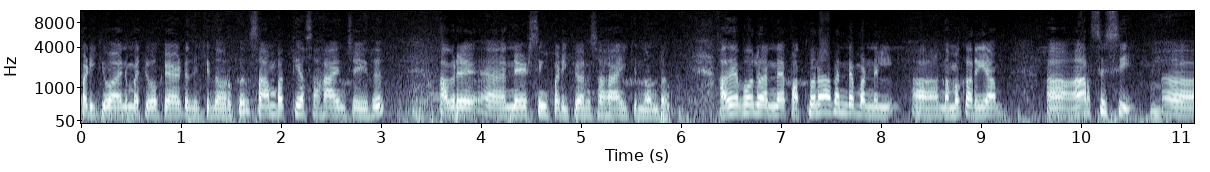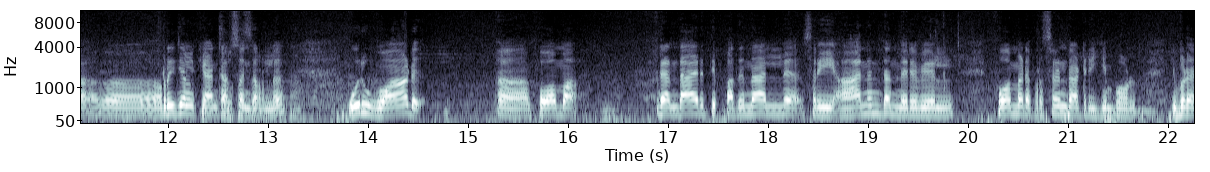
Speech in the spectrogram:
പഠിക്കുവാനും മറ്റുമൊക്കെ ആയിട്ട് നിൽക്കുന്നവർക്ക് സാമ്പത്തിക സഹായം ചെയ്ത് അവരെ നേഴ്സിംഗ് പഠിക്കുവാൻ സഹായിക്കുന്നുണ്ട്. അതേപോലെ തന്നെ പത്മനാഭന്റെ മണ്ണിൽ നമുക്കറിയാം R C C regional cancer സെന്ററിൽ ഒരു വാർഡ് ഫോമ രണ്ടായിരത്തി പതിനാലിൽ ശ്രീ ആനന്ദൻ നിരവേൽ ഫോമയുടെ പ്രസിഡന്റായിട്ടിരിക്കുമ്പോൾ ഇവിടെ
